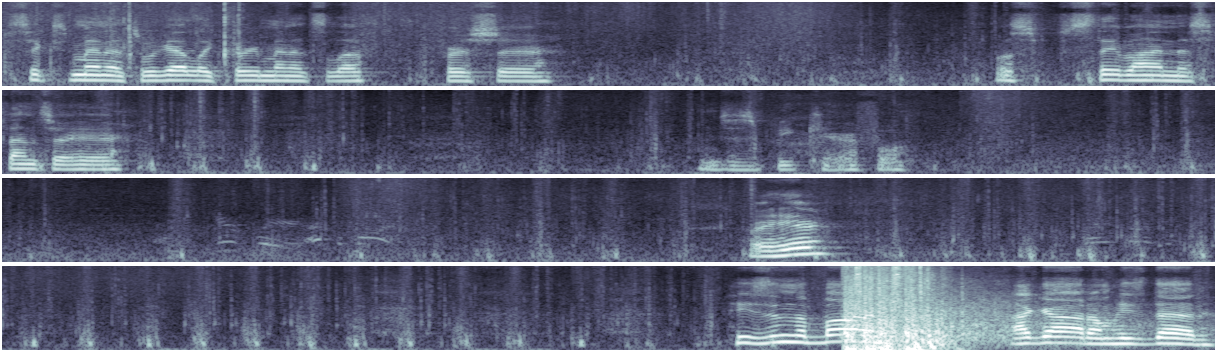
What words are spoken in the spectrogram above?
Six minutes. We got like three minutes left for sure. Let's stay behind this fence right here. And just be careful. Right here? He's in the barn. I got him. He's dead.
